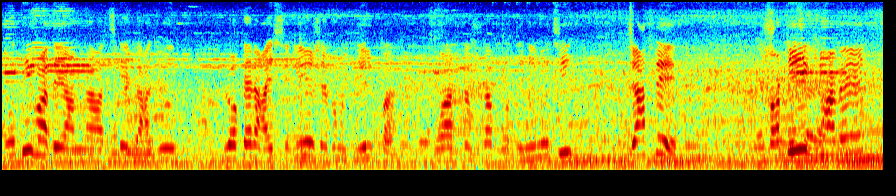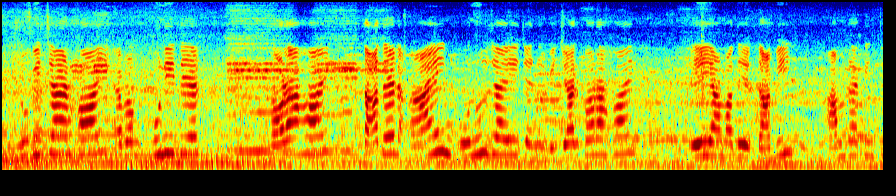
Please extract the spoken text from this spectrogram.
প্রতিবাদে আমরা আজকে গাজল ব্লকের আইসিডিএস এবং হেল্পার ওয়ার্কার্সরা পথে নেমেছি যাতে সঠিকভাবে সুবিচার হয় এবং খুনিদের ধরা হয়, তাদের আইন অনুযায়ী যেন বিচার করা হয়, এই আমাদের দাবি। আমরা কিন্তু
